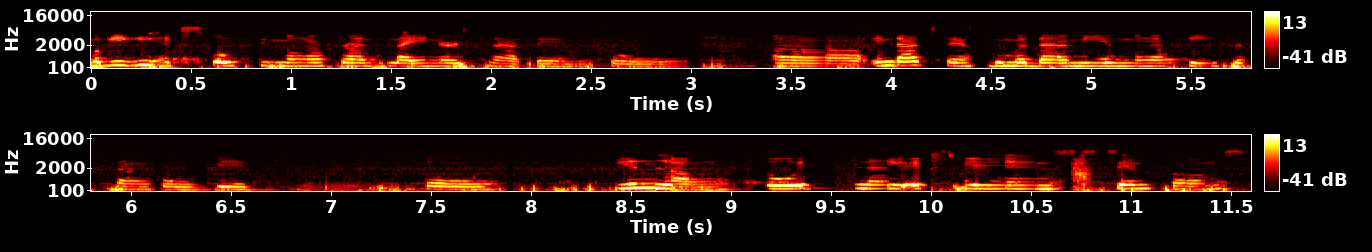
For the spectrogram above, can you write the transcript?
magiging exposed yung mga frontliners natin. So, ah, in that sense, dumadami yung mga cases ng COVID. So, yun lang. So, if na you experience symptoms,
